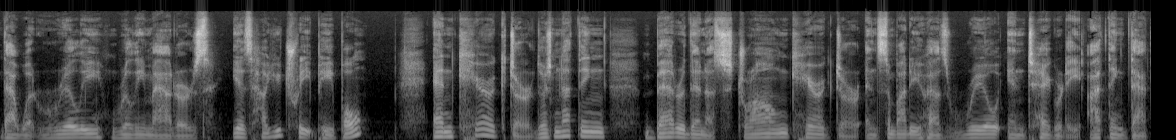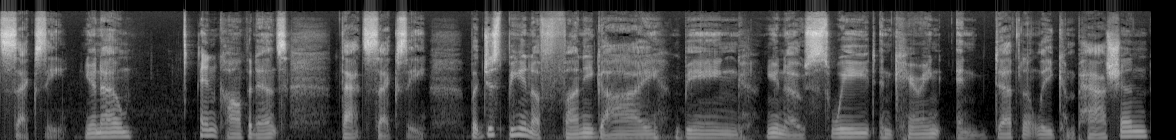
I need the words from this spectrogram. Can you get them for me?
that what really, really matters is how you treat people and character. There's nothing better than a strong character and somebody who has real integrity. I think that's sexy, you know? And confidence, that's sexy. But just being a funny guy, being, you know, sweet and caring and definitely compassion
